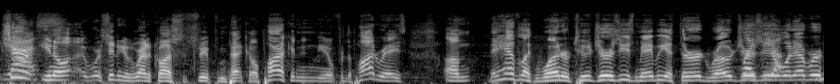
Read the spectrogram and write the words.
sure, Yes. you know, we're sitting right across the street from Petco Park, and you know, for the Padres, um, they have like one or two jerseys, maybe a third row jersey the- or whatever.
